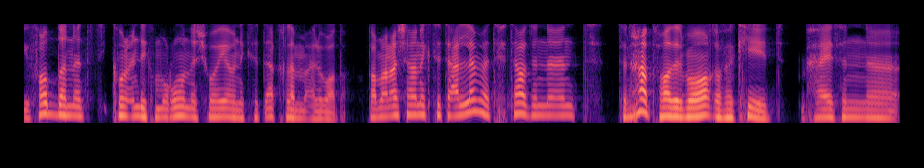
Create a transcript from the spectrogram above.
يفضل إن تكون عندك مرونة شوية وإنك تتأقلم مع الوضع. طبعا عشانك تتعلمها تحتاج إن أنت تنحط في هذه المواقف أكيد بحيث إن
